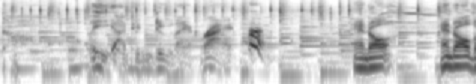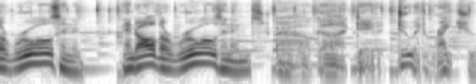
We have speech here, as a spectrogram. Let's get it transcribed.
Golly, I didn't do that right. And all, and all the rules and and all the rules and inst- oh god, David, do it right, you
